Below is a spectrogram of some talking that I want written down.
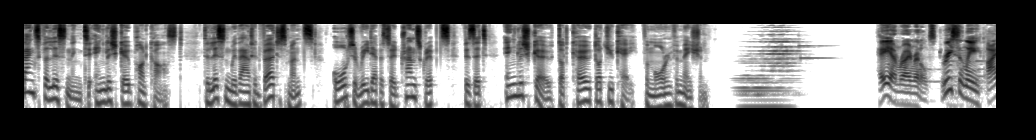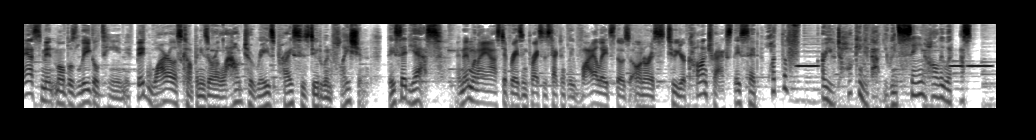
Thanks for listening to English Go Podcast. To listen without advertisements or to read episode transcripts, visit englishgo.co.uk for more information. Hey, I'm Ryan Reynolds. Recently, I asked Mint Mobile's legal team if big wireless companies are allowed to raise prices due to inflation. They said yes. And then when I asked if raising prices technically violates those onerous two year contracts, they said, What the f are you talking about, you insane Hollywood ass?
